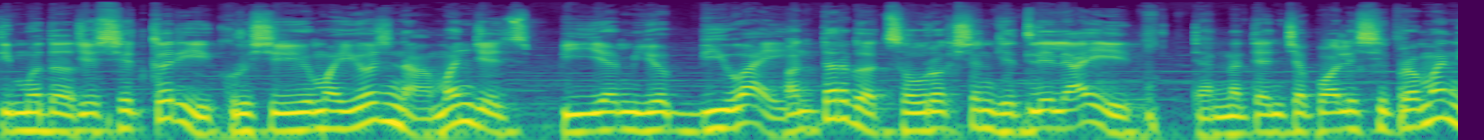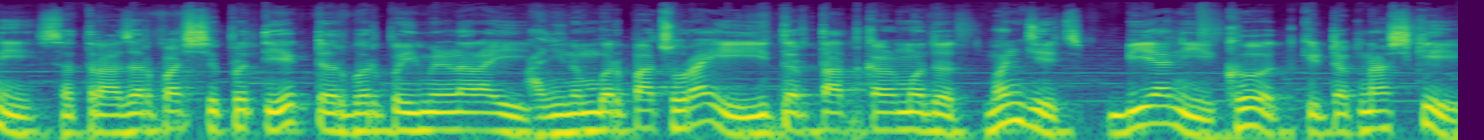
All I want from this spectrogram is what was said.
ती मदत जे शेतकरी कृषी विमा योजना म्हणजेच P M F B Y अंतर्गत संरक्षण घेतलेले आहेत. त्यांना त्यांच्या पॉलिसीप्रमाणे सतरा हजार पाचशे प्रति हेक्टर भरपाई मिळणार आहे. आणि नंबर पाच वर आहे इतर तात्काळ मदत म्हणजेच बियाणे खत कीटकनाशके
